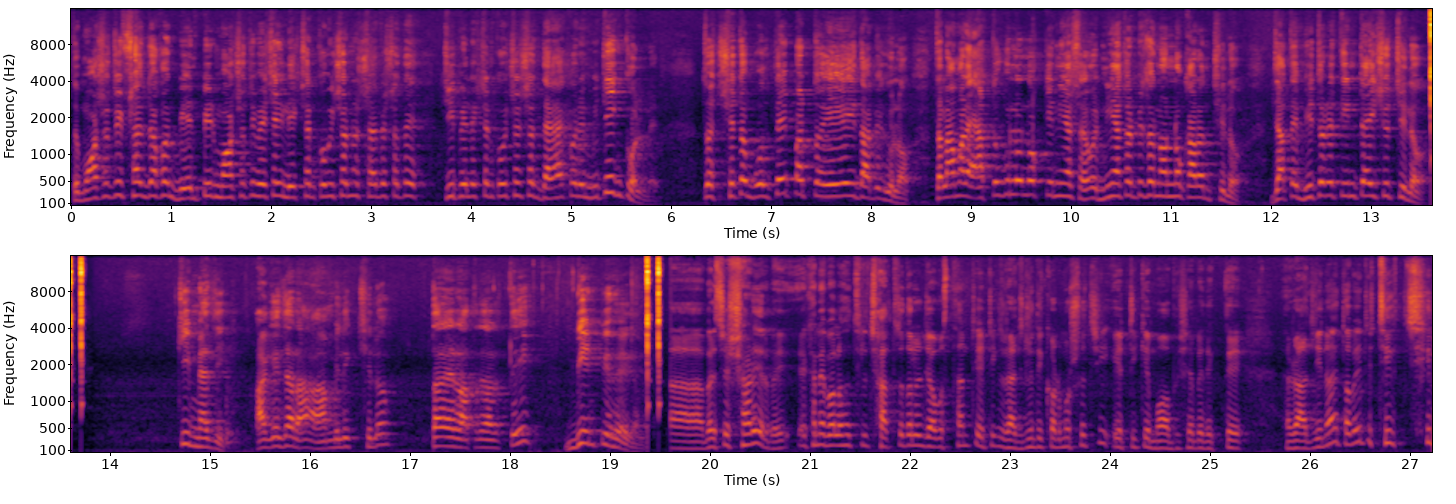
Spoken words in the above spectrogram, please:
তো মহাসচিব সাহেব যখন বিএনপির মহাসচিব এসে ইলেকশন কমিশনার সাহেবের সাথে চিফ ইলেকশন কমিশনের সাথে দেখা করে মিটিং করলেন তো সে তো বলতেই পারতো এই এই দাবিগুলো। তাহলে আমার এতগুলো লোককে নিয়ে আসা ওই নিয়ে আসার পিছনে অন্য কারণ ছিল যাতে ভিতরে তিনটা ইস্যু ছিল। কি ম্যাজিক আগে যারা আওয়ামী লীগ ছিল তারা রাতারাতি বিএনপি হয়ে গেল। ব্যারিস্টার শাহরিয়ার ভাই এখানে বলা হচ্ছিল ছাত্র দলের যে অবস্থানটি এটি রাজনৈতিক কর্মসূচি এটিকে মব হিসেবে দেখতে রাজি নয়। তবে এটি ঠিক ছিল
